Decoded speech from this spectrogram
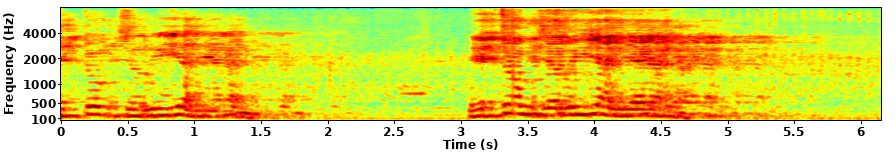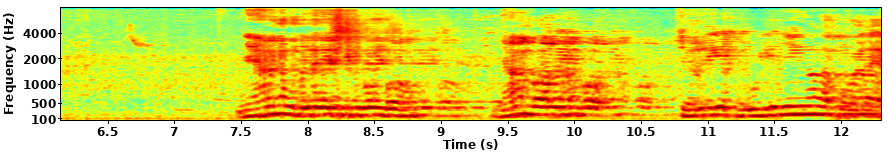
ഏറ്റവും ചെറിയ അന്യാനാണ് ഏറ്റവും ചെറിയ അന്യാനാണ് ഞാൻ ഉപദേശിക്കുമ്പോ ഞാൻ പറയുമ്പോ ചെറിയ കുഞ്ഞുങ്ങളെ പോലെ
